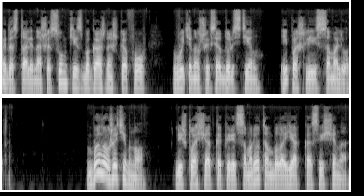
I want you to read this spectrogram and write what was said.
Мы достали наши сумки из багажных шкафов, вытянувшихся вдоль стен, и пошли из самолета. Было уже темно. Лишь площадка перед самолетом была ярко освещена.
